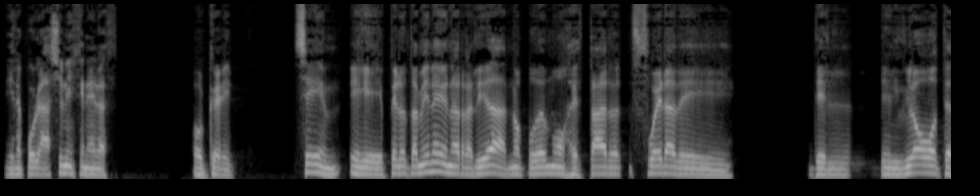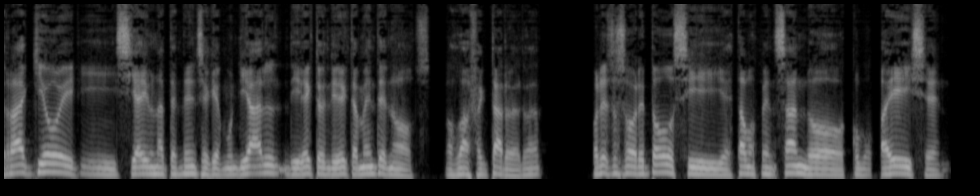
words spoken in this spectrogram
la población en general. Ok. Sí, eh, pero también hay una realidad, no podemos estar fuera de, del, globo terráqueo y, si hay una tendencia que es mundial, directo o indirectamente nos, nos va a afectar, ¿verdad? Por eso, sobre todo, si estamos pensando como país en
